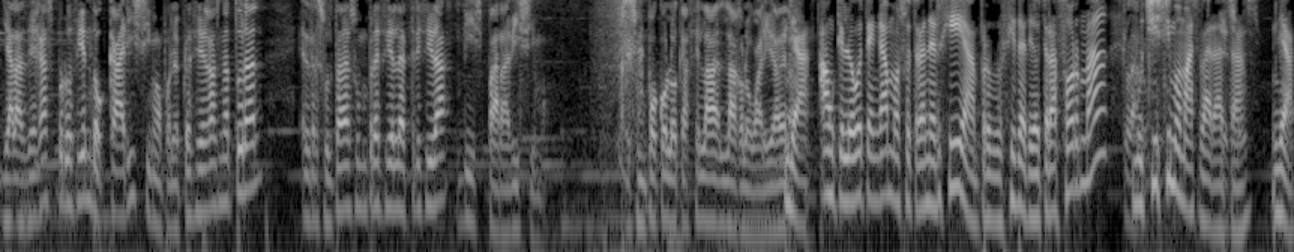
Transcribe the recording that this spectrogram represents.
y a las de gas produciendo carísimo por el precio de gas natural, el resultado es un precio de electricidad disparadísimo. Es un poco lo que hace la, globalidad de la Ya, aunque luego tengamos otra energía producida de otra forma, muchísimo más barata. Ya.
